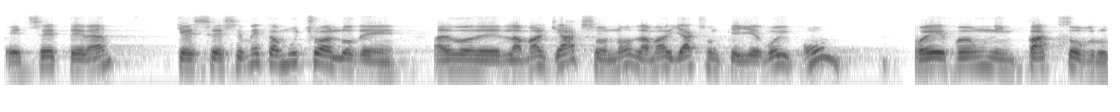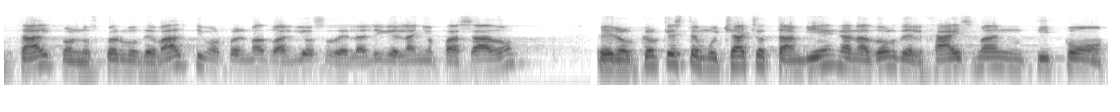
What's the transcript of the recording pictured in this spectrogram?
etcétera, que se asemeja mucho a lo de, a lo de Lamar Jackson, ¿no? Lamar Jackson que llegó y ¡pum! Fue, fue un impacto brutal con los Cuervos de Baltimore, fue el más valioso de la liga el año pasado, pero creo que este muchacho también ganador del Heisman, un tipo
